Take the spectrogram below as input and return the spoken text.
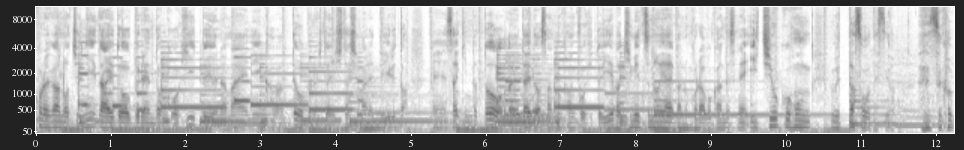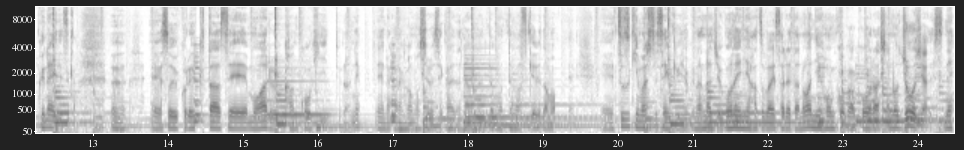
これが後に大道ブレンドコーヒーという名前に変わって多くの人に親しまれていると。最近だと、えー、大道さんの缶コーヒーといえば「鬼滅の刃」のコラボ缶ですね。1億本売ったそうですよ。すごくないですか、うん。えー、そういうコレクター性もある缶コーヒーっていうのはね、えー、なかなか面白い世界だななんて思ってますけれども、えー、続きまして1975年に発売されたのは日本コカ・コーラ社のジョージアですね、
